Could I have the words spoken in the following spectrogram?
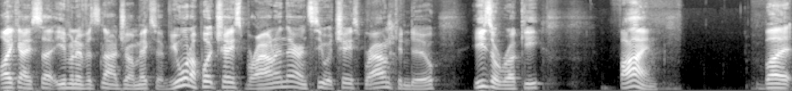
like I said, even if it's not Joe Mixon, if you want to put Chase Brown in there and see what Chase Brown can do, he's a rookie. Fine. But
